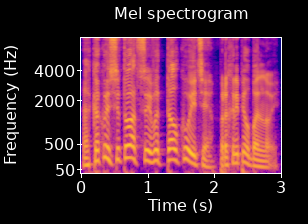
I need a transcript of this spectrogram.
«О какой ситуации вы толкуете?» — прохрипел больной.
